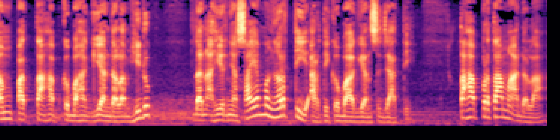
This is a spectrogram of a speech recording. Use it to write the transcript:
empat tahap kebahagiaan dalam hidup dan akhirnya saya mengerti arti kebahagiaan sejati. Tahap pertama adalah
